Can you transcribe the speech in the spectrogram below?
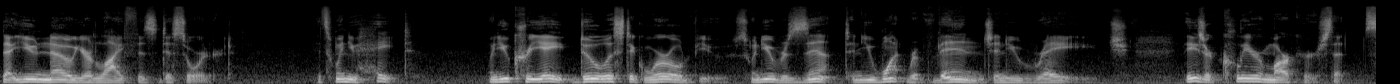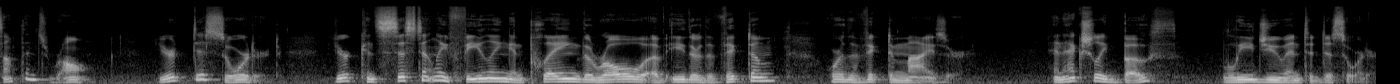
that you know your life is disordered. It's when you hate, when you create dualistic worldviews, when you resent and you want revenge and you rage. These are clear markers that something's wrong. You're disordered. You're consistently feeling and playing the role of either the victim or the victimizer. And actually, both lead you into disorder.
